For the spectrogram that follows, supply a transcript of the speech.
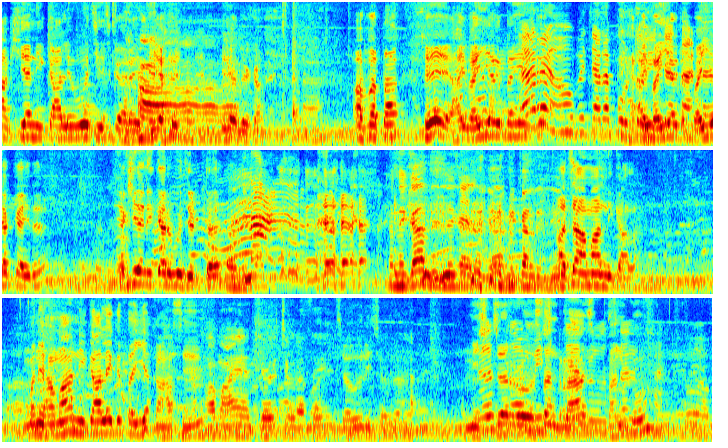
आँखियाँ निकाले वो चीज़ कर रही हाँ, थी हाँ, हाँ। ये देखा। अब बता हे हाय भैया नहीं अरे वो बेचारा फ़ोटो भैया भैया कह रहे अखियाँ निकाल वो जिट्टा निकाल दीजिएगा निकाल दीजिए। अच्छा हमार निकाला। मैंने हमार निकाले के तैयार कहाँ से हैं? हम आए हैं चोरी चोरा से चौरी चौरा मिस्टर रोशन राज फन को। को आप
